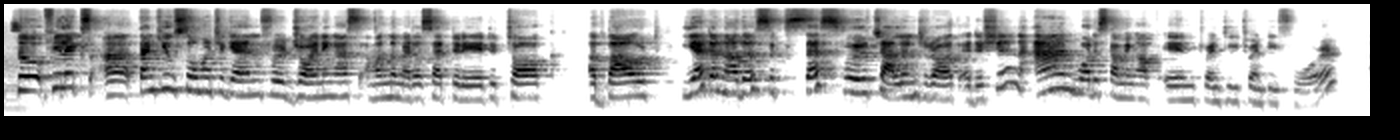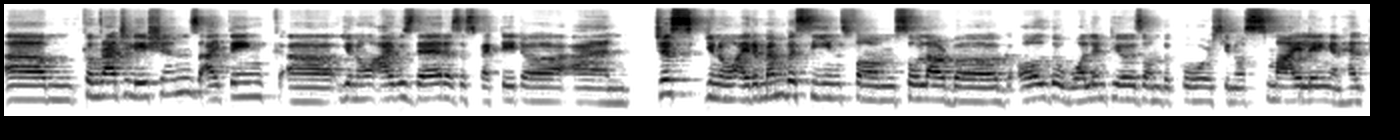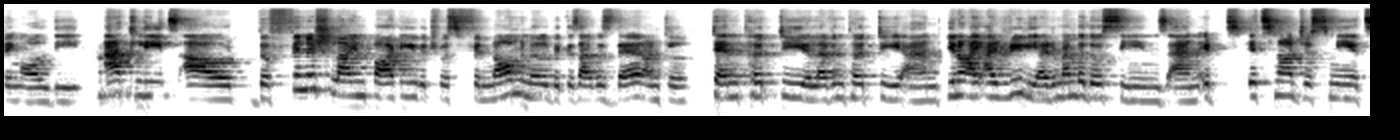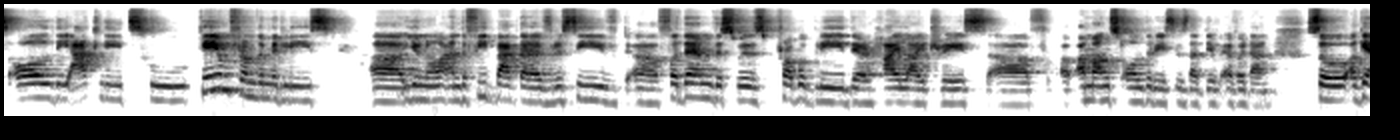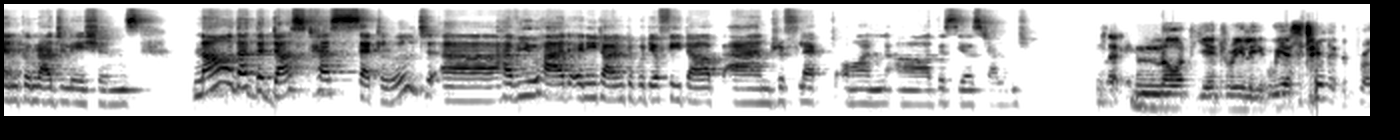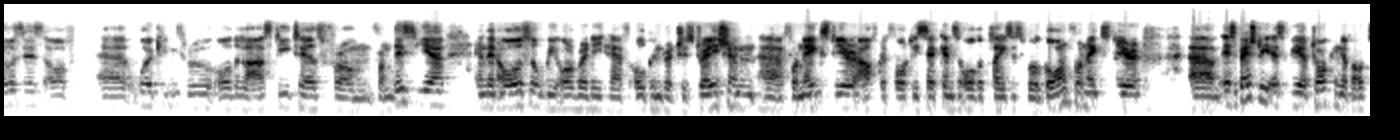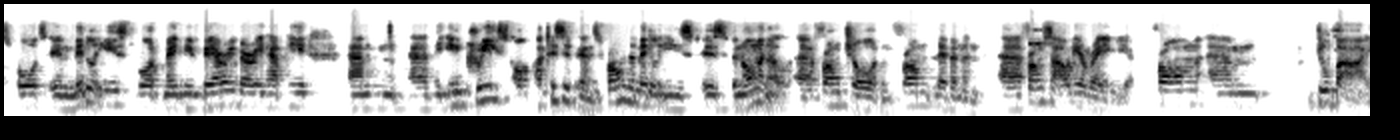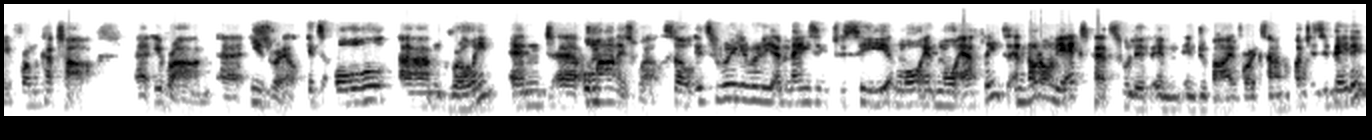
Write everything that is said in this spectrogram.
So, Felix, uh, thank you so much again for joining us on the medal set today to talk about yet another successful Challenge Roth edition and what is coming up in 2024. Um, congratulations. I think, uh, you know, I was there as a spectator and just you know i remember scenes from solarberg all the volunteers on the course you know smiling and helping all the athletes out. The finish line party which was phenomenal because i was there until 10:30 11:30 and you know I, I really i remember those scenes. And it's it's not just me it's all the athletes who came from the middle east uh, you know, and the feedback that I've received uh, for them, this was probably their highlight race uh, f- uh, amongst all the races that they've ever done. So, again, congratulations. Now that the dust has settled, uh, have you had any time to put your feet up and reflect on this year's challenge? Not yet, really. We are still in the process of uh, working through all the last details from from this year. And then also we already have opened registration uh, for next year. After 40 seconds all the places will go on for next year. Um, especially as we are talking about sports in middle east what made me very very happy um, uh, the increase of participants from the middle east is phenomenal uh, from jordan from lebanon uh, from saudi arabia from um, dubai from qatar Iran, uh, Israel. It's all um, growing and uh, Oman as well. So it's really, really amazing to see more and more athletes and not only expats who live in, in Dubai, for example, participating.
